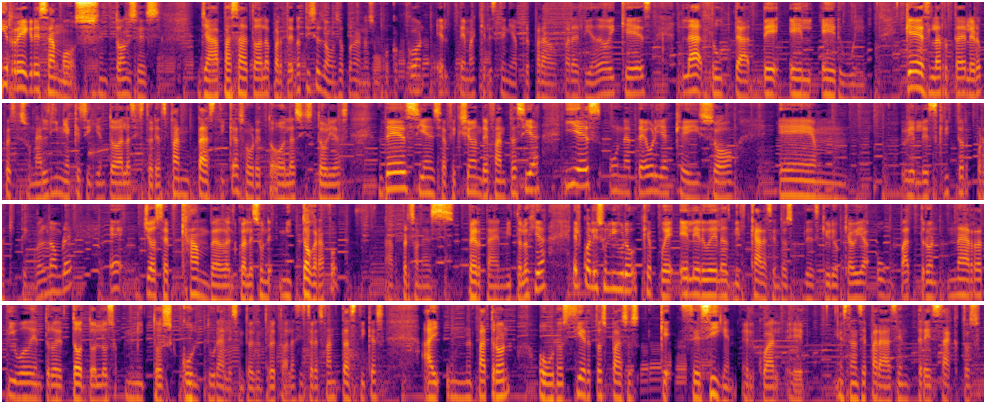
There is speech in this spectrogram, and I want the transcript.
Y regresamos. Entonces, ya pasada toda la parte de noticias, vamos a ponernos un poco con el tema que les tenía preparado para el día de hoy, que es la ruta del héroe. ¿Qué es la ruta del héroe? Pues es una línea que sigue en todas las historias fantásticas, sobre todo las historias de ciencia ficción, de fantasía, y es una teoría que hizo... Eh, el escritor, por aquí tengo el nombre, eh, Joseph Campbell, el cual es un mitógrafo, una persona experta en mitología, el cual hizo un libro que fue El héroe de las mil caras, entonces describió que había un patrón narrativo dentro de todos los mitos culturales, entonces dentro de todas las historias fantásticas hay un patrón o unos ciertos pasos que se siguen, el cual eh, están separadas en tres actos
